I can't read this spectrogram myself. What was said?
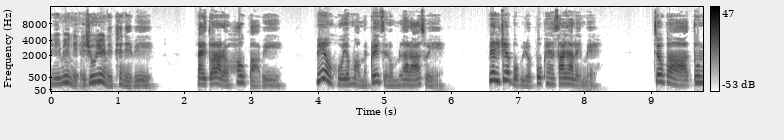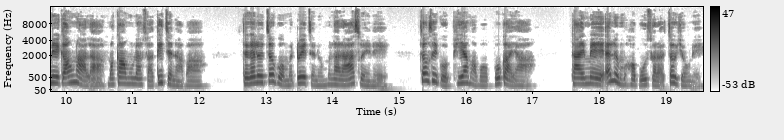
နေမြင့်နေအယူရင်နေဖြစ်နေပြီလိုက်သွားတာတော့ဟုတ်ပါပြီမင်းကိုဟိုရောက်မှမတွေ့ကျင်လို့မလာတာဆိုရင်မင်းတက်ပို့ပြီးတော့ပုတ်ခန်းစားရလိမ့်မယ်ကျုပ်ကသူနေကောင်းတာလားမကောင်းဘူးလားဆိုတာသိကျင်တာပါတကယ်လို့ကျုပ်ကိုမတွေ့ကျင်လို့မလာတာဆိုရင်လေ ကျုပ်စိတ်ကိုဖေးရမှာပေါ့ဘိုးကရဒါပေမဲ့အဲ့လိုမဟုတ်ဘူးဆိုတော့ကျုပ်ယုံတယ်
